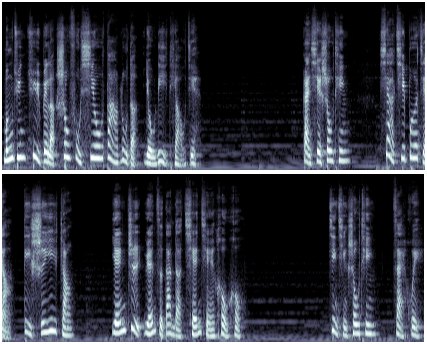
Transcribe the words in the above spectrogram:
盟军具备了收复西欧大陆的有利条件。感谢收听，下期播讲第十一章。研制原子弹的前前后后，敬请收听，再会。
